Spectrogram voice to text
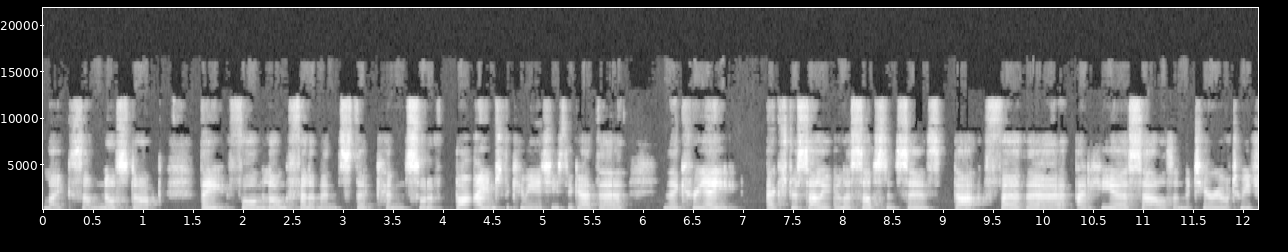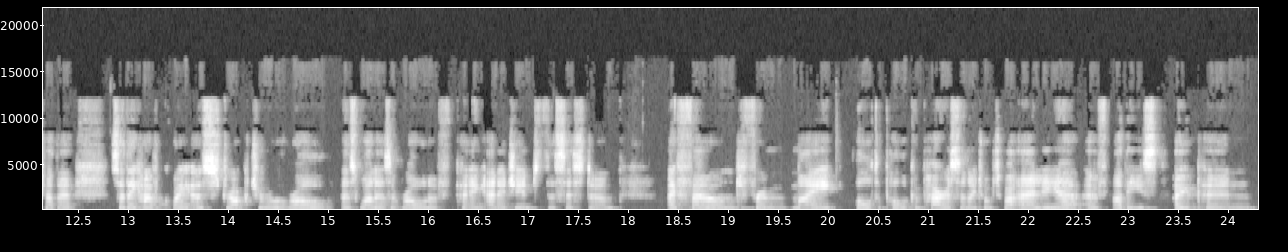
Like some nostoc, they form long filaments that can sort of bind the communities together and they create extracellular substances that further adhere cells and material to each other. So they have quite a structural role as well as a role of putting energy into the system. I found from my pole to pole comparison I talked about earlier of are these open,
